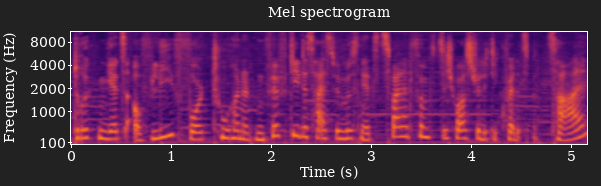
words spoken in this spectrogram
drücken jetzt auf Leave for 250, das heißt, wir müssen jetzt 250 Horse Reality Credits bezahlen.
